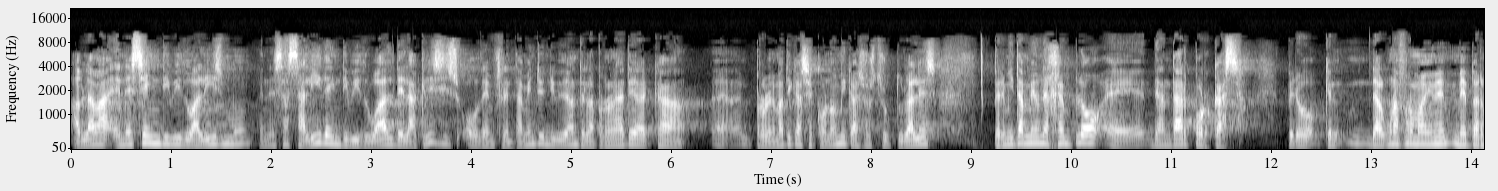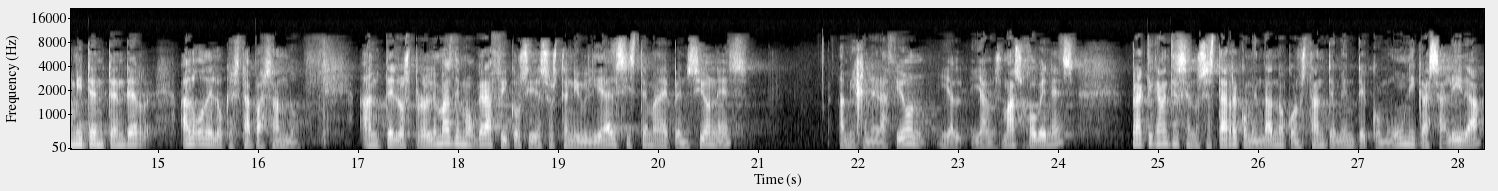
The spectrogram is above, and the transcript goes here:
Hablaba en ese individualismo, en esa salida individual de la crisis o de enfrentamiento individual entre las eh, problemáticas económicas o estructurales. Permítanme un ejemplo eh, de andar por casa pero que de alguna forma a mí me, permite entender algo de lo que está pasando. Ante los problemas demográficos y de sostenibilidad del sistema de pensiones, a mi generación y a, los más jóvenes, prácticamente se nos está recomendando constantemente como única salida,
